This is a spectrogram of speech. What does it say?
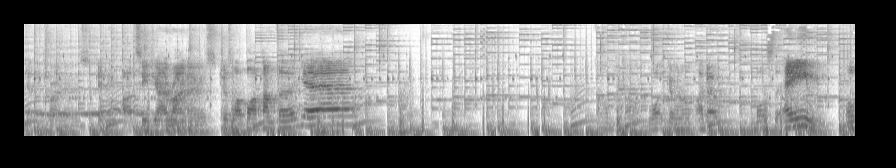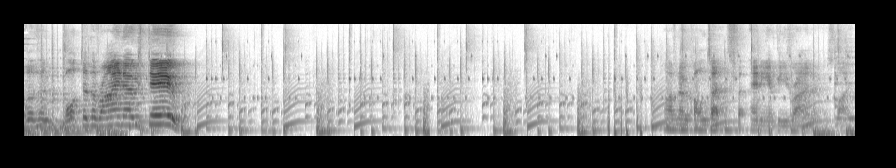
Get these rhinos. Get these bad CGI rhinos. Just like Black Panther. Yeah! Oh my god, what's going on? I don't. What's the aim? Other than. What do the rhinos do? I have no context for any of these rhinos. Like,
